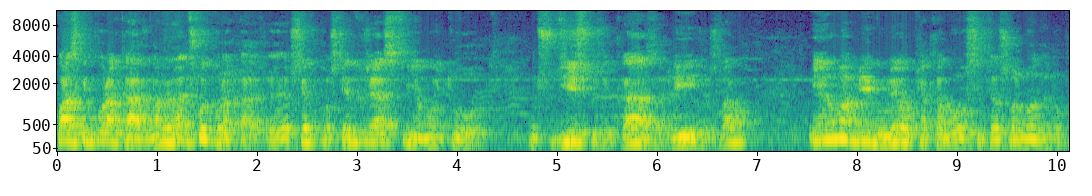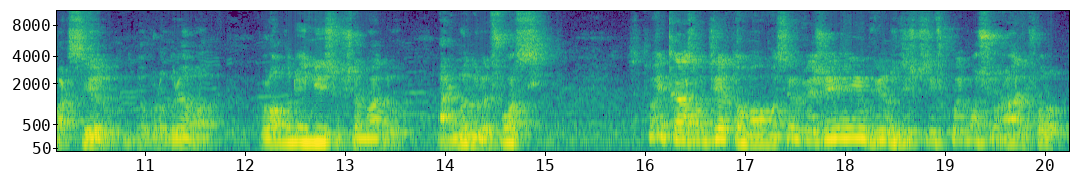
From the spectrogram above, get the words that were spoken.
quase que por acaso. Na verdade, foi por acaso. Eu sempre gostei do jazz, tinha muito, muitos discos em casa, livros e tal. E um amigo meu que acabou se transformando no parceiro do programa logo no início, chamado Armando Lefosse, Foi em casa um dia tomar uma cervejinha e ouviu os discos e ficou emocionado. E falou,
